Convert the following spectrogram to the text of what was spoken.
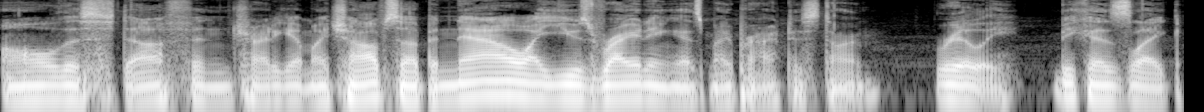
all this stuff and try to get my chops up. And now I use writing as my practice time, really, because like,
